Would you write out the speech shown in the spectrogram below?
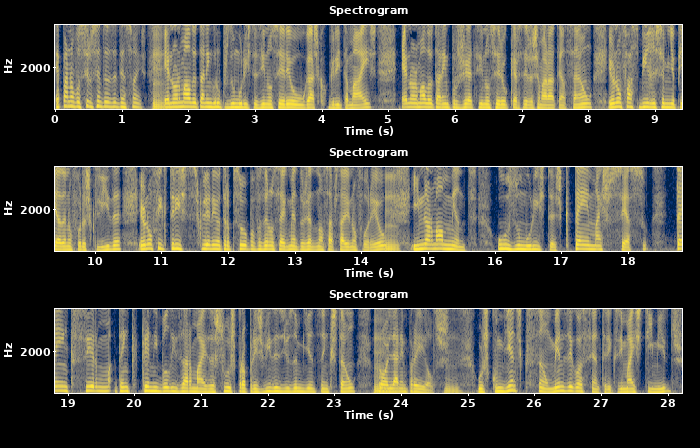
é pá, não vou ser o centro das atenções. É normal eu estar em grupos de humoristas e não ser eu o gajo que grita mais. É normal eu estar em projetos e não ser eu que quero ser a chamar a atenção. Eu não faço birras se a minha piada não for a escolhida. Eu não fico triste se escolherem outra pessoa para fazer um segmento onde a gente não sabe estar e não for eu. E normalmente os humoristas que têm mais sucesso têm que ser, têm que canibalizar mais as suas próprias vidas e os ambientes em que estão para olharem para eles. Os comediantes que são menos egocêntricos e mais tímidos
